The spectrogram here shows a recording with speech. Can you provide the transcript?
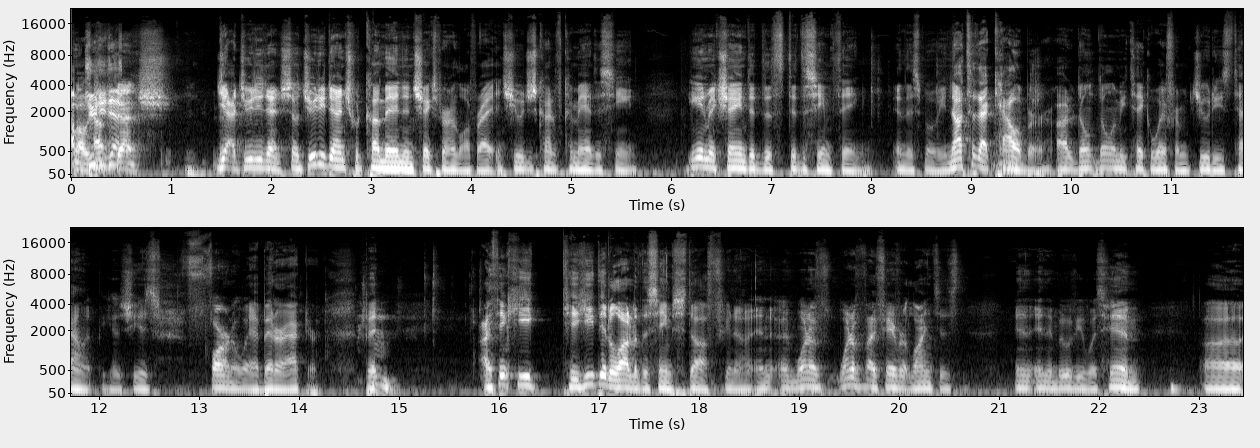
oh, Judi Judi Dench. dench Yeah, Judi Dench. So Judi Dench would come in in Shakespeare in Love, right? And she would just kind of command a scene. Ian McShane did this did the same thing in this movie. Not to that caliber. Uh, don't don't let me take away from Judi's talent because she is far and away a better actor. But I think he, he he did a lot of the same stuff, you know. And, and one of one of my favorite lines is in in the movie was him uh,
